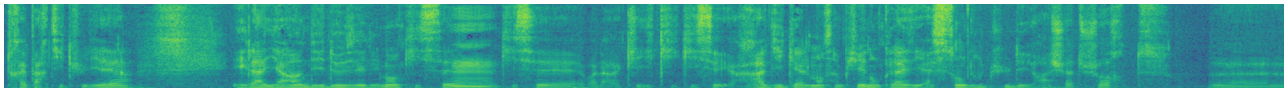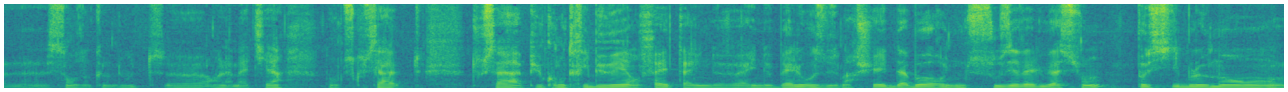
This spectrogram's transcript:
très particulière. Et là, il y a un des deux éléments qui s'est hmm. qui voilà, qui, qui, s'est radicalement simplifié. Donc là, il y a sans doute eu des rachats de short. Euh, sans aucun doute euh, en la matière. Donc tout ça, tout ça a pu contribuer en fait à une, à une belle hausse du marché. D'abord une sous-évaluation, possiblement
